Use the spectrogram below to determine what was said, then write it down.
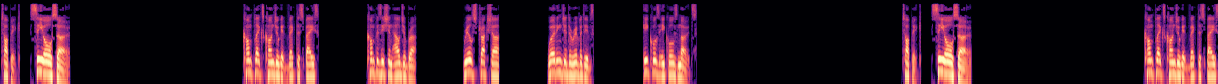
Topic. See also. Complex conjugate vector space. Composition algebra. Real structure Wirtinger derivatives equals equals notes. Topic. See also. Complex conjugate vector space.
